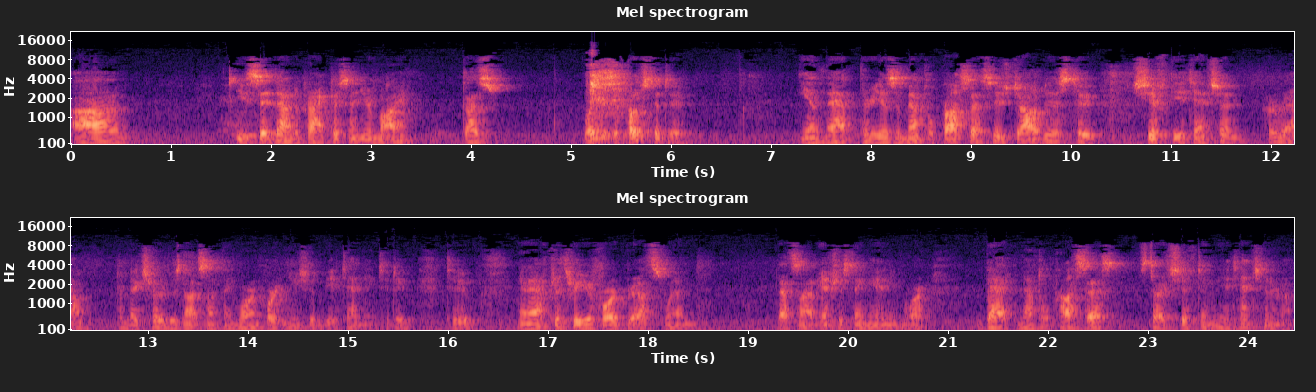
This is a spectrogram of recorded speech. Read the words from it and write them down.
uh, you sit down to practice, and your mind does what it's supposed to do. In that there is a mental process whose job is to shift the attention around to make sure there's not something more important you should be attending to do to. And after three or four breaths, when that's not interesting anymore, that mental process starts shifting the attention around.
